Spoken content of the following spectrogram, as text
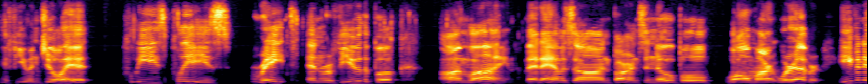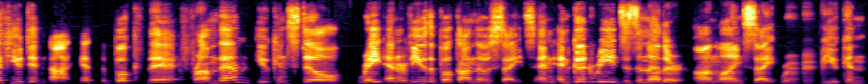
if you enjoy it, please, please rate and review the book online at Amazon, Barnes and Noble, Walmart, wherever. Even if you did not get the book there from them, you can still rate and review the book on those sites. And and Goodreads is another online site where you can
